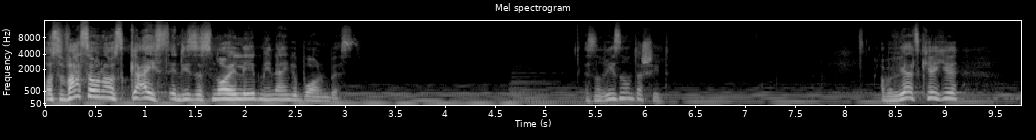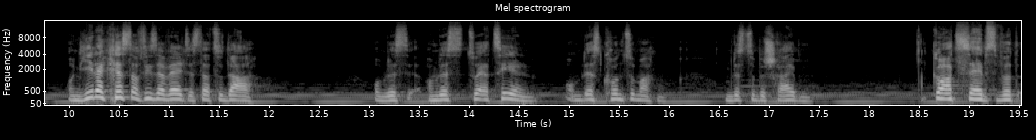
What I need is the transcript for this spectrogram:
aus Wasser und aus Geist in dieses neue Leben hineingeboren bist. Das ist ein Riesenunterschied. Aber wir als Kirche und jeder Christ auf dieser Welt ist dazu da, um das, um das zu erzählen, um das kundzumachen, um das zu beschreiben. Gott selbst wird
